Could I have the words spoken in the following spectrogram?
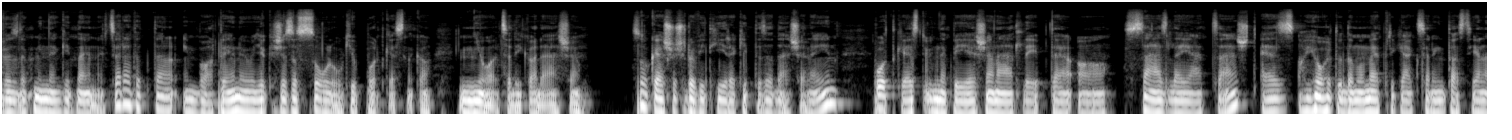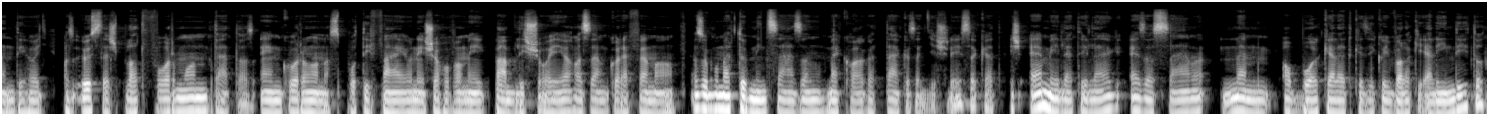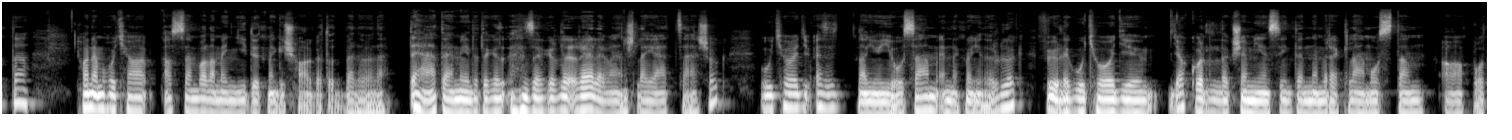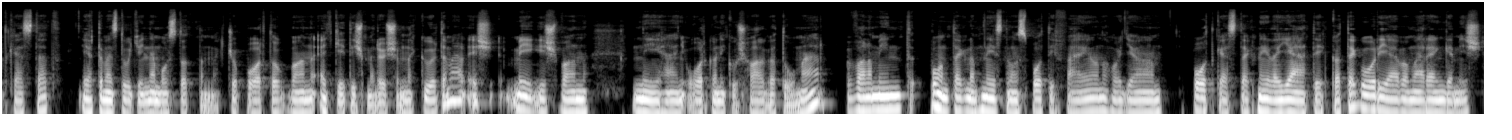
Üdvözlök mindenkit nagyon nagy szeretettel, én Barta Jenő vagyok, és ez a Solo Cube Podcastnek a nyolcadik adása. Szokásos rövid hírek itt az adás elején. Podcast ünnepélyesen átlépte a száz lejátszást. Ez, ha jól tudom, a metrikák szerint azt jelenti, hogy az összes platformon, tehát az Anchoron, a Spotify-on és ahova még publisholja az Anchor FM, a, azokban már több mint százan meghallgatták az egyes részeket, és elméletileg ez a szám nem abból keletkezik, hogy valaki elindította, hanem hogyha azt hiszem valamennyi időt meg is hallgatott belőle. Tehát elméletileg ezek releváns lejátszások, úgyhogy ez egy nagyon jó szám, ennek nagyon örülök, főleg úgy, hogy gyakorlatilag semmilyen szinten nem reklámoztam a podcastet, Értem ezt úgy, hogy nem osztottam meg csoportokban, egy-két ismerősömnek küldtem el, és mégis van néhány organikus hallgató már, valamint pont tegnap néztem a Spotify-on, hogy a podcasteknél a játék kategóriában már engem is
